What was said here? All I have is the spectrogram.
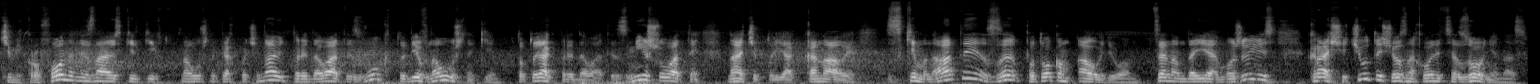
чи мікрофони, не знаю скільки їх тут в наушниках починають передавати звук тобі в наушники. Тобто як передавати? Змішувати, начебто як канали з кімнати з потоком аудіо. Це нам дає можливість краще чути, що знаходиться зовні нас.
